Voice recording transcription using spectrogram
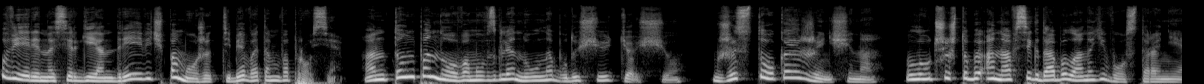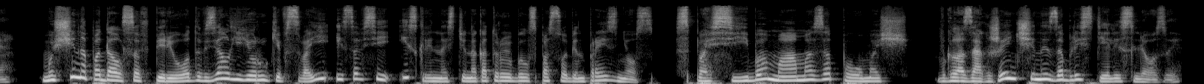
Уверена, Сергей Андреевич поможет тебе в этом вопросе. Антон по-новому взглянул на будущую тещу. Жестокая женщина. Лучше, чтобы она всегда была на его стороне. Мужчина подался вперед, взял ее руки в свои и со всей искренностью, на которую был способен, произнес «Спасибо, мама, за помощь». В глазах женщины заблестели слезы.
